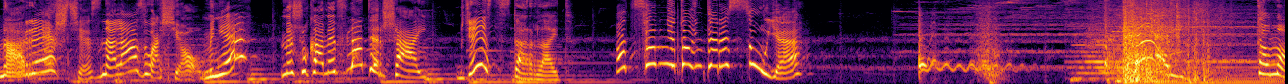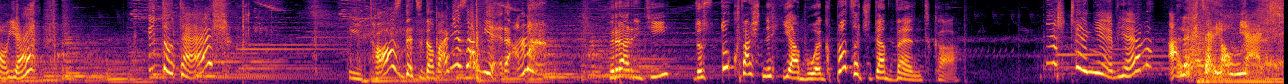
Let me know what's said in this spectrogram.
Nareszcie znalazłaś ją! Mnie? My szukamy Fluttershy. Gdzie jest Starlight? A co mnie to interesuje? To moje? I to też? I to zdecydowanie zabieram. Rarity, do stu kwaśnych jabłek, po co ci ta wędka? Jeszcze nie wiem, ale chcę ją mieć.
